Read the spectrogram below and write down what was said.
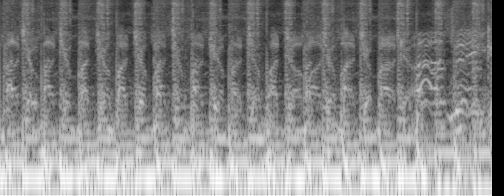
Budget, budget, budget, budget, budget, budget, budget, budget, budget, budget, budget. A snake,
